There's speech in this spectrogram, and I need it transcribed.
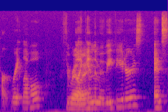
heart rate level, through, Really? like in the movie theaters, it's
